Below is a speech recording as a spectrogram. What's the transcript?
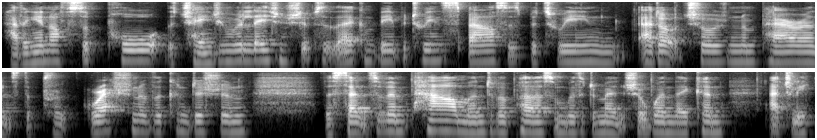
having enough support, the changing relationships that there can be between spouses, between adult children and parents, the progression of the condition, the sense of empowerment of a person with dementia when they can actually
